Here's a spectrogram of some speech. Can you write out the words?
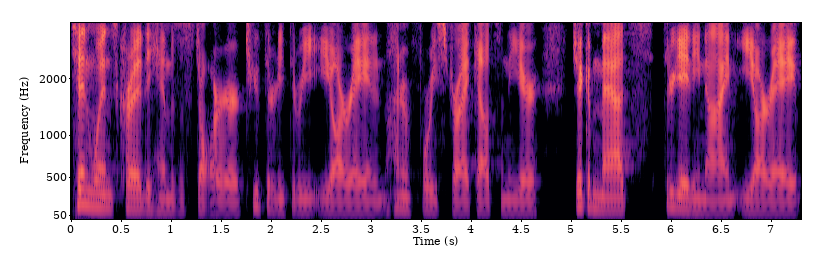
10 wins credit to him as a starter, 233 ERA and 140 strikeouts in the year. Jacob Matz, 389 ERA and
